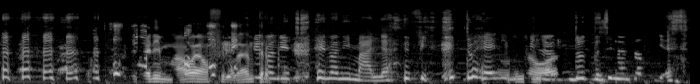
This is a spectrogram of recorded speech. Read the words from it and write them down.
de animal é um Reino, filântropo. reino animalha. Do reino do, do filantropias.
